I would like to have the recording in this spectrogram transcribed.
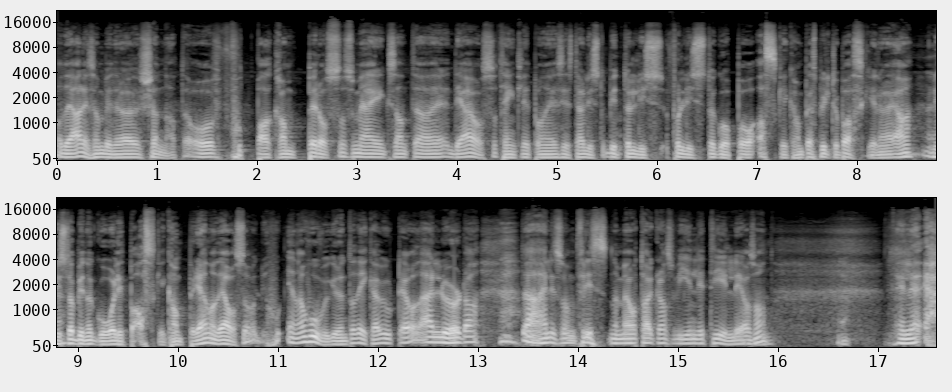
Og det har liksom begynner å skjønne at Og fotballkamper også, som jeg ikke sant, Det har jeg også tenkt litt på i det siste. Jeg har lyst til, begynt å lyst, få lyst til å gå på Askekamp. Jeg spilte jo på Asker. Ja, Ja, lyst til å begynne å gå litt på Askekamper igjen. Og det er også en av hovedgrunnene til at jeg ikke har gjort det. Og det er lørdag. Det er liksom fristende med å ta et glass vin litt tidlig og sånn. Eller Ja,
